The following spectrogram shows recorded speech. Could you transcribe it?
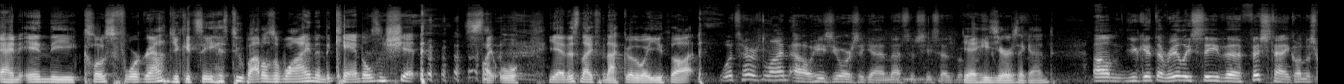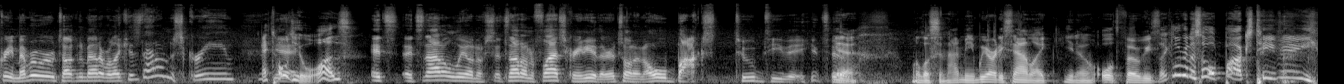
And in the close foreground, you could see his two bottles of wine and the candles and shit. it's like, oh, yeah, this night did not go the way you thought. What's her line? Oh, he's yours again. That's what she says. before Yeah, he's yours again. Um, you get to really see the fish tank on the screen. Remember we were talking about it? We're like, is that on the screen? I told Yeah. you it was. It's it's not only on a it's not on a flat screen either. It's on an old box tube TV. Too. Yeah. Well, listen, I mean, we already sound like, you know, old fogies. Like, look at this old box TV.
